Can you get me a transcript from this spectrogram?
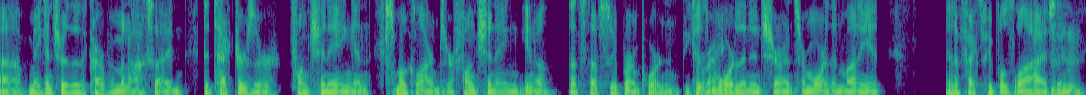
uh, making sure that the carbon monoxide detectors are functioning and smoke alarms are functioning. You know, that stuff's super important because Right. more than insurance or more than money, it it affects people's lives. And Mhm.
